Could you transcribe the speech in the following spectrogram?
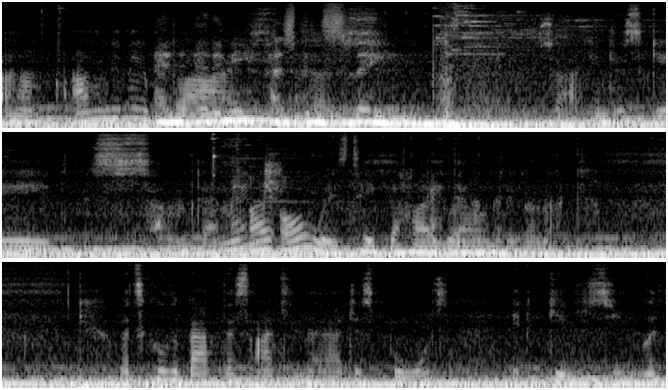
um, I'm gonna An buy enemy has been slain. so I can just get damage I always take the high and then I'm ground. gonna go back. What's cool about this item that I just bought, it gives you with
